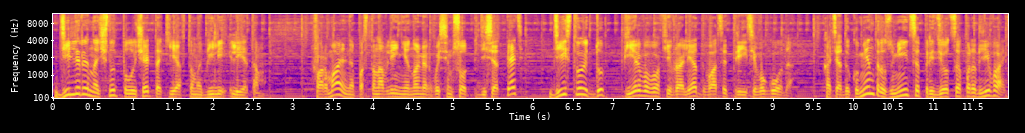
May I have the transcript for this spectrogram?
Дилеры начнут получать такие автомобили летом. Формально постановление номер 855 действует до 1 февраля 2023 года хотя документ, разумеется, придется продлевать,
